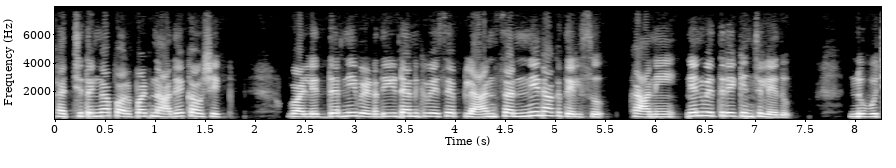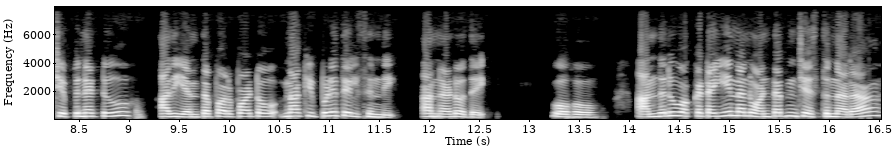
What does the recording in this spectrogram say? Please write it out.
ఖచ్చితంగా పొరపాటు నాదే కౌశిక్. వాళ్ళిద్దరినీ విడదీయడానికి వేసే ప్లాన్స్ అన్నీ నాకు తెలుసు కానీ నేను వ్యతిరేకించలేదు. నువ్వు చెప్పినట్టు అది ఎంత పొరపాటో నాకు ఇప్పుడే తెలిసింది అన్నాడు ఉదయ్. ఓహో అందరూ ఒక్కటయ్యి నన్ను ఒంటరిని చేస్తున్నారా?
